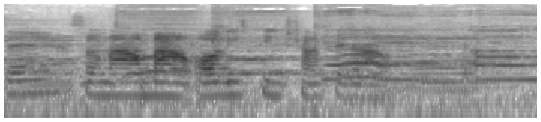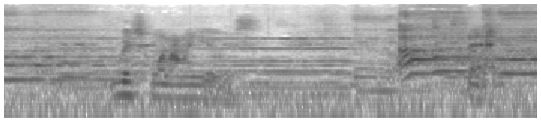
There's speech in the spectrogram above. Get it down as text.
sad. So now I'm buying all these pinks, trying to figure out which one I'm gonna use. Sad.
